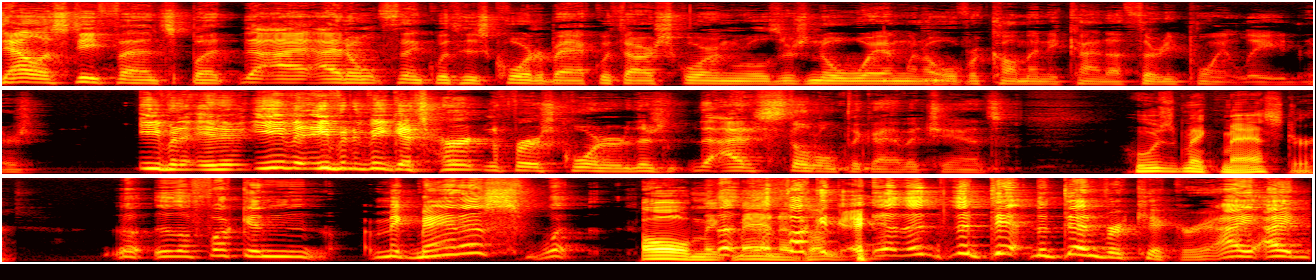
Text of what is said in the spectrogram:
Dallas defense, but I, I don't think with his quarterback, with our scoring rules, there's no way I'm going to mm-hmm. overcome any kind of 30 point lead. There's even even even if he gets hurt in the first quarter, there's I still don't think I have a chance. Who's McMaster? The, the fucking McManus? What? Oh, The- McManus. The, fucking, okay. the, the, De- the Denver kicker. I I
